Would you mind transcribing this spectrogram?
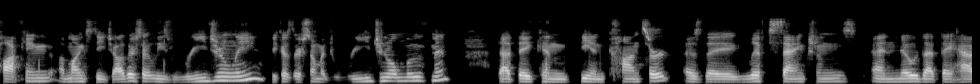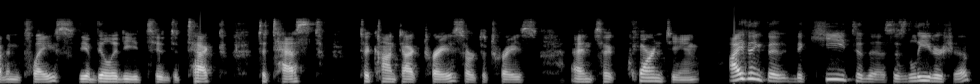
talking amongst each other, so at least regionally, because there's so much regional movement, that they can be in concert as they lift sanctions and know that they have in place the ability to detect, to test, to contact trace or to trace, and to quarantine. I think that the key to this is leadership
